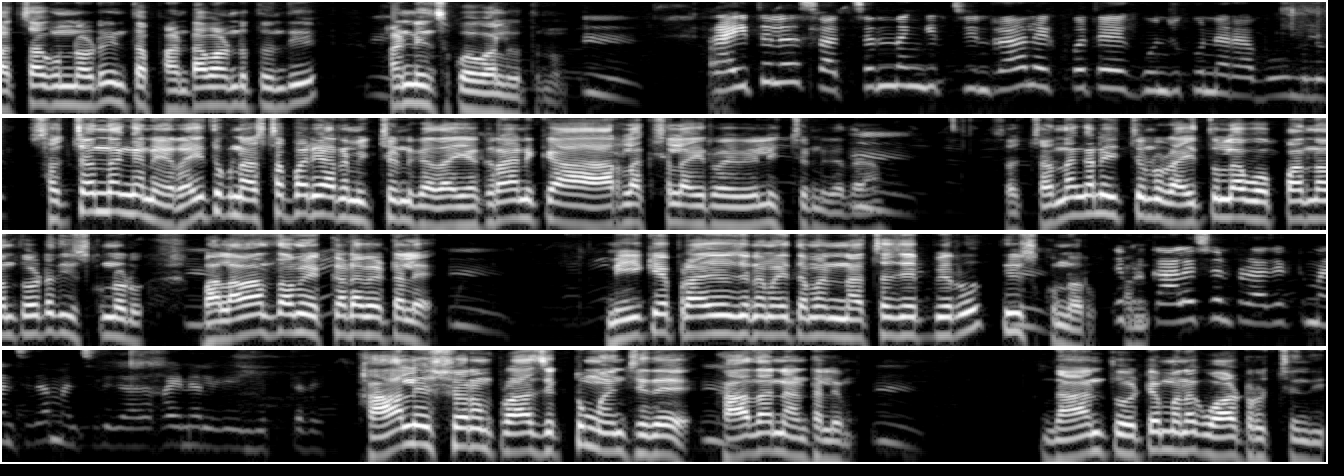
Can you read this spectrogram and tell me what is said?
పచ్చగా ఉన్నాడు ఇంత పంట పండుతుంది పండించుకోగలుగుతున్నాం. రైతులు స్వచ్ఛందంగా ఇచ్చిండ్రా లేకపోతే గుంజుకున్నారా భూములు? స్వచ్ఛందంగానే రైతుకు నష్టపరిహారం ఇచ్చిండు కదా ఎకరానికి ఆరు లక్షల ఇరవై వేలు ఇచ్చిండు కదా. స్వచ్ఛందంగానే ఇచ్చిండు రైతుల ఒప్పందంతో తీసుకున్నాడు. బలవంతం ఎక్కడ పెట్టలే. మీకే ప్రయోజనం అవుతామని నచ్చ చెప్పారు తీసుకున్నారు. కాళేశ్వరం ప్రాజెక్ట్ మంచిదా మంచిది కాదా ఫైనల్గా ఏం చెప్తారు? కాళేశ్వరం ప్రాజెక్టు మంచిదే కాదని అంటలేం. ఉమ్. దానితోటే మనకు వాటర్ వచ్చింది.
